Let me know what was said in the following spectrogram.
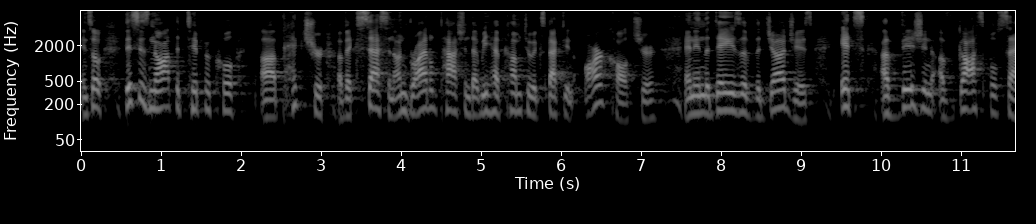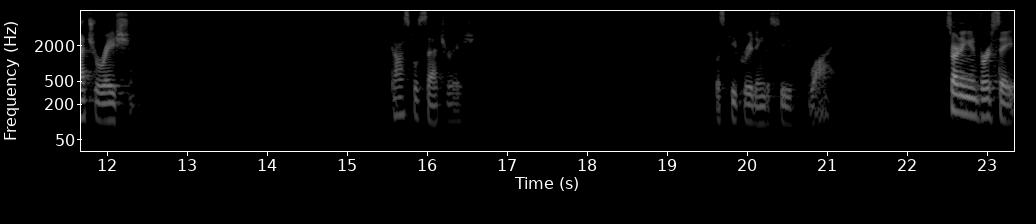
And so, this is not the typical uh, picture of excess and unbridled passion that we have come to expect in our culture and in the days of the judges. It's a vision of gospel saturation. Gospel saturation. Let's keep reading to see why. Starting in verse 8.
